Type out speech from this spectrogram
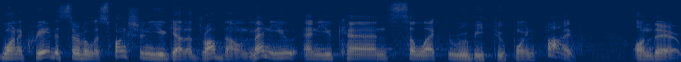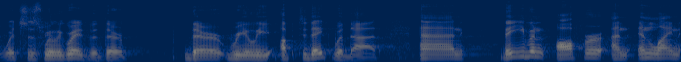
want to create a serverless function, you get a drop-down menu, and you can select Ruby 2.5 on there, which is really great. That they're, they're really up to date with that. And they even offer an inline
